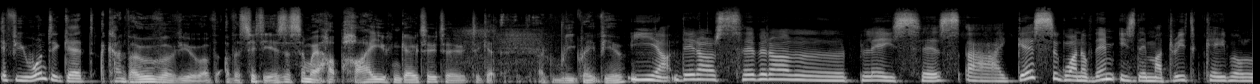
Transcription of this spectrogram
if you want to get a kind of overview of, of the city, is there somewhere up high you can go to to, to get a really great view? Yeah, there are several places. I guess one of them is the Madrid cable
